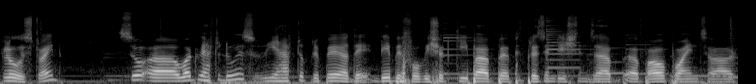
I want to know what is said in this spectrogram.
closed right? So uh, what we have to do is we have to prepare the day before. We should keep our presentations our, our powerpoints or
